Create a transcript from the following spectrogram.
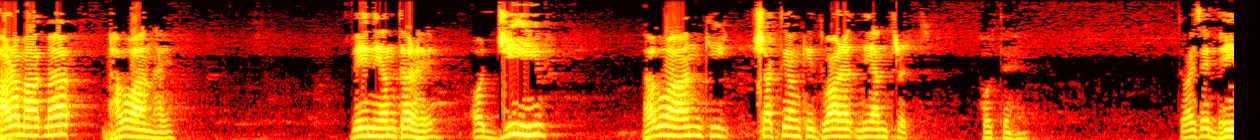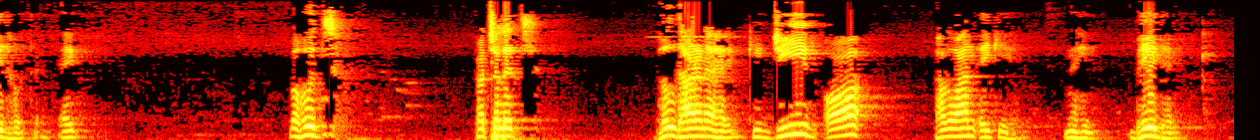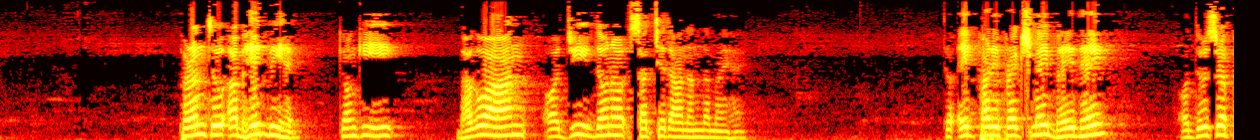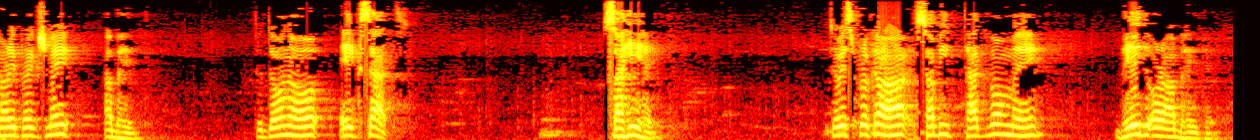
परमात्मा भगवान है। वे नियंत्र है। और जीव भगवान की शक्तियों के द्वारा नियंत्रित होते हैं। तो ऐसे भेद होते हैं। एक बहुत प्रचलित भूल धारणा है कि जीव और भगवान एक ही है। नहीं, भेद है। परंतु अभेद भी है, क्योंकि भगवान और जीव दोनों सच्चिद आनंदमय है। तो एक परिप्रेक्ष्य में भेद है और दूसरे परिप्रेक्ष्य में अभेद। तो दोनों एक साथ सही है। तो इस प्रकार सभी तत्वों में भेद और अभेद है।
